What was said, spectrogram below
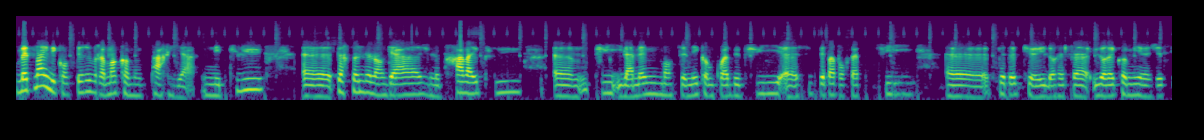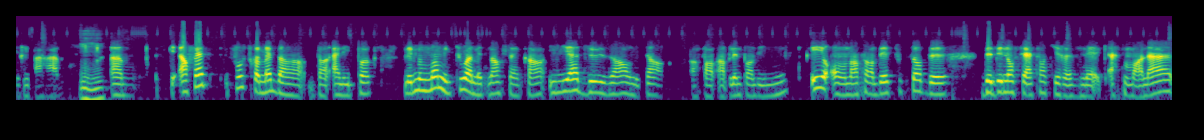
Maintenant, il est considéré vraiment comme un paria. Il n'est plus, euh, personne ne l'engage, il ne travaille plus. Euh, puis, il a même mentionné comme quoi, depuis, euh, si c'était pas pour sa petite fille, euh, peut-être qu'il aurait fait, il aurait commis un geste irréparable. Um, ce qui- en fait, il faut se remettre dans, à l'époque. Le mouvement MeToo a maintenant cinq ans. Il y a deux ans, on était en pleine pandémie et on entendait toutes sortes de, de dénonciations qui revenaient. À ce moment-là,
